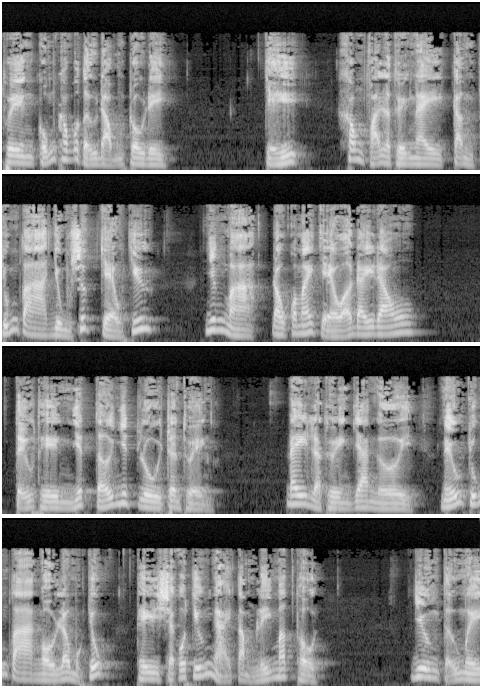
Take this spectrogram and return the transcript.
thuyền cũng không có tự động trôi đi. Chị, không phải là thuyền này cần chúng ta dùng sức chèo chứ, nhưng mà đâu có máy chèo ở đây đâu. Tiểu Thiên nhích tới nhích lui trên thuyền. Đây là thuyền da người, nếu chúng ta ngồi lâu một chút thì sẽ có chướng ngại tâm lý mất thôi. Dương Tử Mi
